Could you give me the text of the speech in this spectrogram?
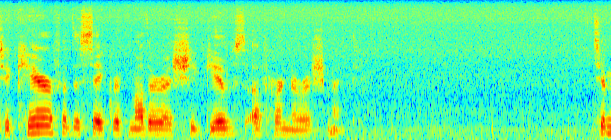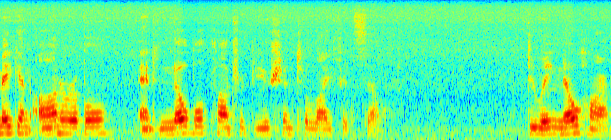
to care for the Sacred Mother as she gives of her nourishment, to make an honorable and noble contribution to life itself doing no harm,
